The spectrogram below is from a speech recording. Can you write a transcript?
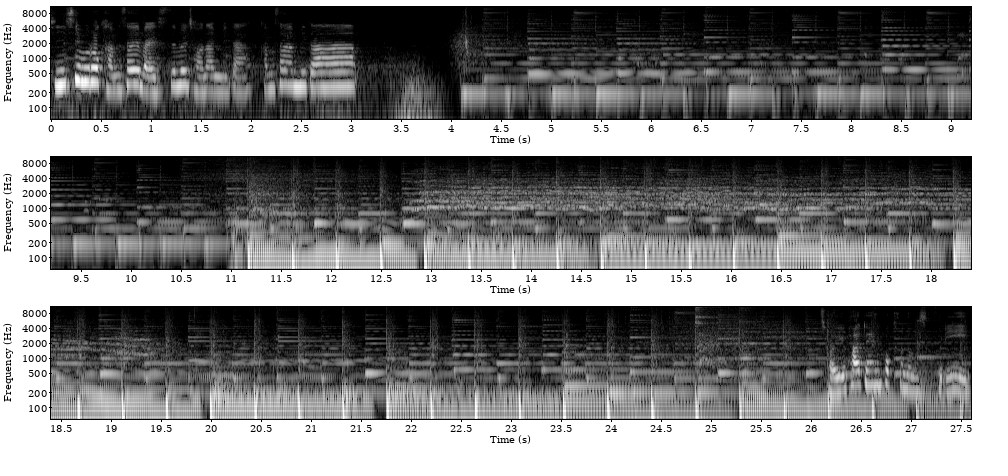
진심으로 감사의 말씀을 전합니다. 감사합니다. 저희 화도 행복한 홈스쿨이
